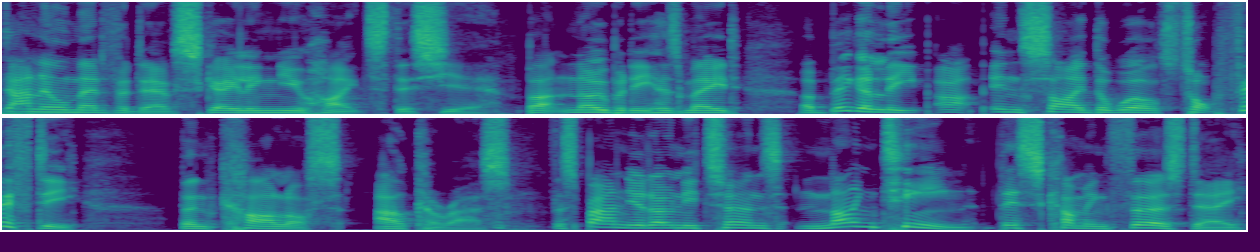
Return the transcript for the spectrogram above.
Daniil Medvedev scaling new heights this year, but nobody has made a bigger leap up inside the world's top 50 than Carlos Alcaraz. The Spaniard only turns 19 this coming Thursday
